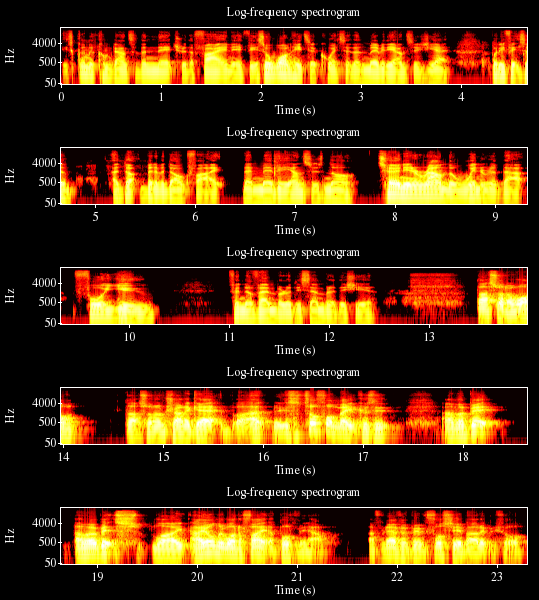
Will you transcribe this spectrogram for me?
it's going to come down to the nature of the fight. And if it's a one hitter quitter, then maybe the answer is yeah. But if it's a, a do- bit of a dogfight, then maybe the answer is no. Turning around the winner of that for you for November or December of this year. That's what I want. That's what I'm trying to get. But I, it's a tough one, mate, because I'm a bit, I'm a bit like I only want to fight above me now. I've never been fussy about it before,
